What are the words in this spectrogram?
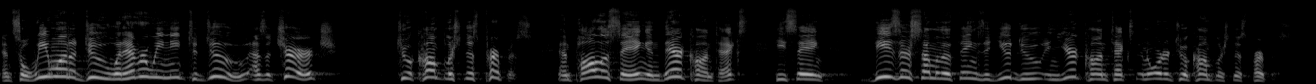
And so we want to do whatever we need to do as a church to accomplish this purpose. And Paul is saying, in their context, he's saying, these are some of the things that you do in your context in order to accomplish this purpose.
